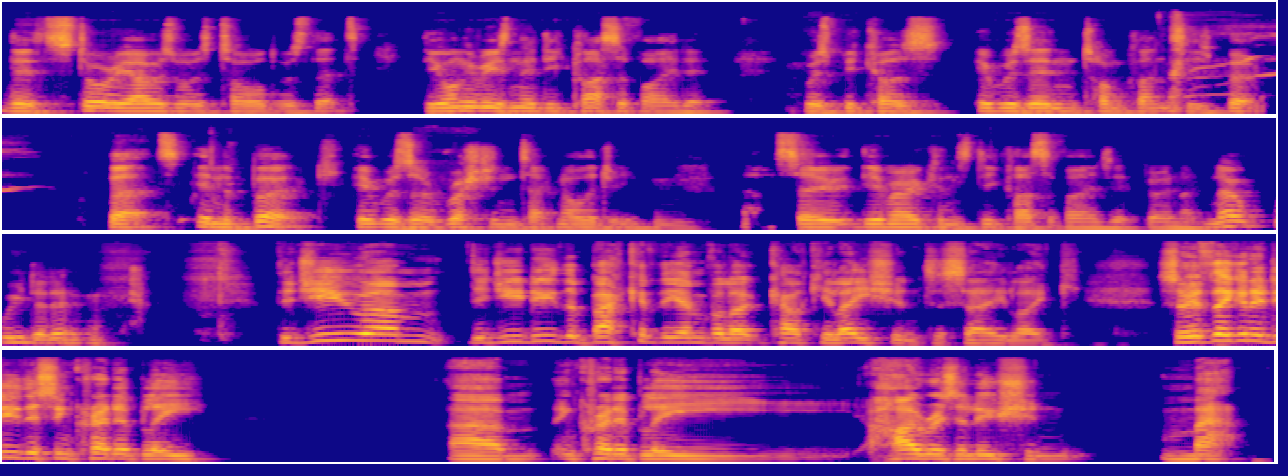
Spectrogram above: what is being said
the story I was always told was that the only reason they declassified it was because it was in Tom Clancy's book. But in the book, it was a Russian technology. Hmm. So the Americans declassified it, going like, "No, we did it." Did you um did you do the back of the envelope calculation to say like so if they're going to do this incredibly um incredibly high resolution map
